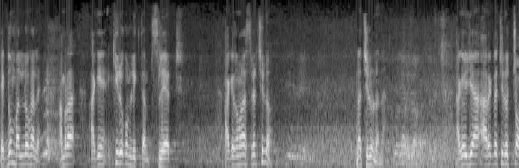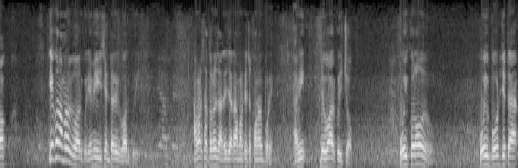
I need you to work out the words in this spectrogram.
একদম বাল্যকালে আমরা আগে কীরকম লিখতাম স্লেট? আগে তোমার স্লেট ছিল? না ছিল না না। আগে ওই যে আরেকটা ছিল চক। এখন আমরা ব্যবহার করি, আমি এই সেন্টারে ব্যবহার করি। আমার ছাত্ররা জানে, যারা আমার কাছে করার পরে আমি ব্যবহার করি চক। ওই কলম, ওই বোর্ড যেটা,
